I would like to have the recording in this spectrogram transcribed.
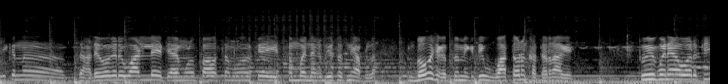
इकडनं झाडे वगैरे वाढले त्यामुळे पावसामुळे काही संभाजीनगर दिसत नाही आपलं. बघू शकता तुम्ही किती वातावरण खतरनाक आहे. तुम्ही पण या वरती.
